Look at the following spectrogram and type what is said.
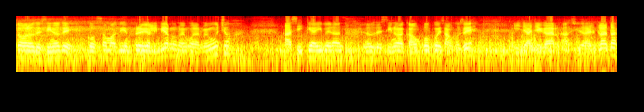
todos los destinos de costa más bien previo al invierno, no demorarme mucho. Así que ahí verán los destinos acá un poco de San José y ya llegar a Ciudad del Plata,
